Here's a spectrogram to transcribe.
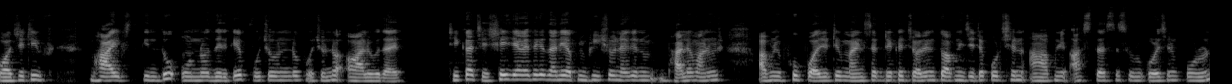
পজিটিভ ভাইবস কিন্তু অন্যদেরকে প্রচণ্ড প্রচণ্ড আলো দেয়। ঠিক আছে? সেই জায়গা থেকে দাঁড়িয়ে আপনি ভীষণ একজন ভালো মানুষ। আপনি খুব পজিটিভ মাইন্ডসেট রেখে চলেন। তো আপনি যেটা করছেন আপনি আস্তে আস্তে শুরু করেছেন, করুন।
